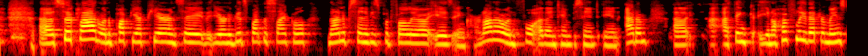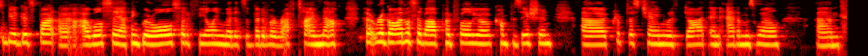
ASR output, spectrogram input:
uh, Sir Cloud, want to pop you up here and say that you're in a good spot this cycle. 90% of his portfolio is in Cardano and four other than 10% in Atom. Uh, I think, you know, hopefully that remains to be a good spot. I, I, will say, I think we're all sort of feeling that it's a bit of a rough time now, regardless of our portfolio composition. Uh, Cryptos chain with Dart and Atom as well. Um,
